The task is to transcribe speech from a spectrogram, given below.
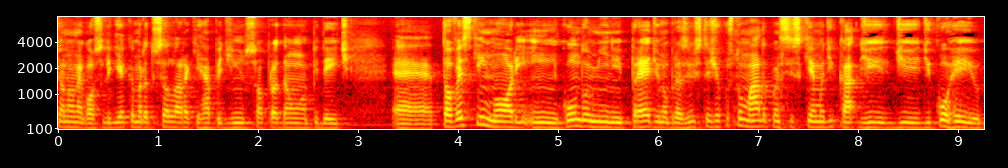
Mencionar um negócio, liguei a câmera do celular aqui rapidinho só para dar um update. É, talvez quem more em condomínio e prédio no Brasil esteja acostumado com esse esquema de, de, de, de correio,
